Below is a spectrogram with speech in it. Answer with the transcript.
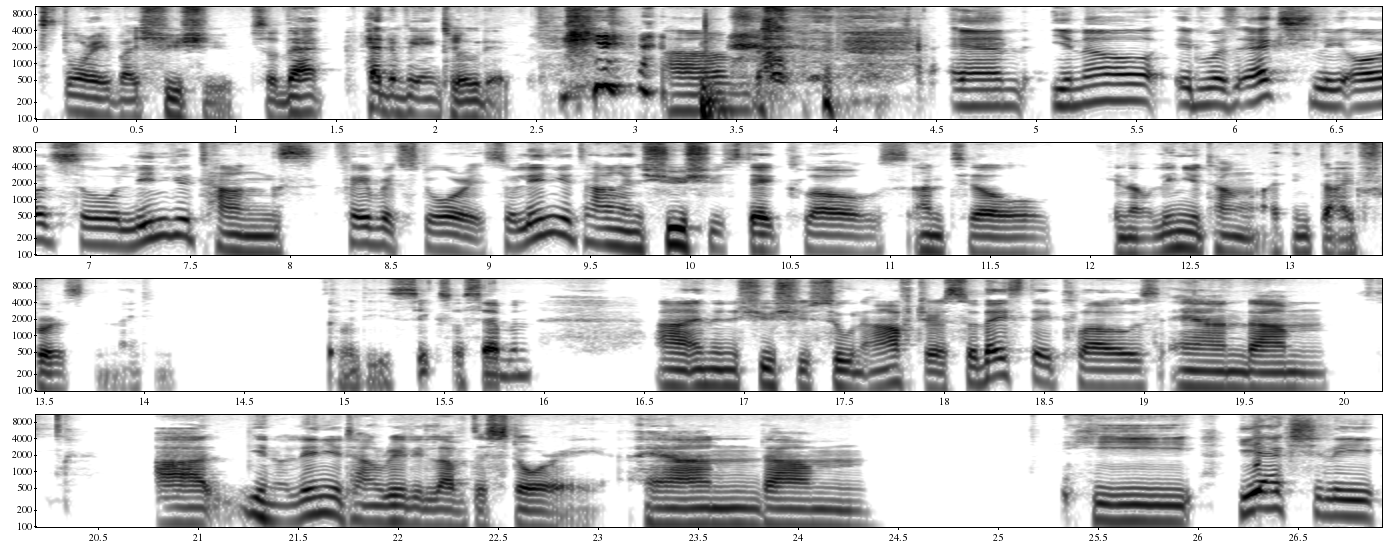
story by Xu Xu, so that had to be included. Um, and you know, it was actually also Lin Yutang's favorite story. So Lin Yutang and Xu Xu stayed close until you know Lin Yutang, I think, died first in 19- 76 or 7 uh, and then Xu Xu soon after. So they stayed close, and um, uh, you know, Lin Yutang really loved the story, and um, he he actually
